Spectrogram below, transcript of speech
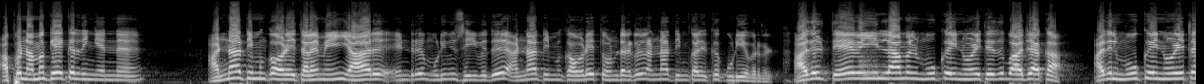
அப்போ நம்ம கேட்குறது இங்கே என்ன? அதிமுகவுடைய தலைமை யார் என்று முடிவு செய்வது அதிமுகவுடைய தொண்டர்கள் அதிமுக இருக்கக்கூடியவர்கள். அதில் தேவையில்லாமல் மூக்கை நுழைத்தது பாஜக. அதில் மூக்கை நுழைத்த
